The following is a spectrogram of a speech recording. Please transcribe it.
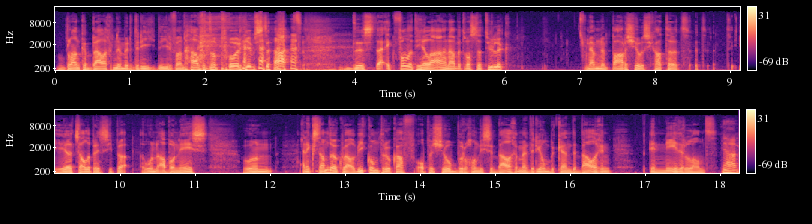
blanke Belg nummer drie die hier vanavond op het podium staat. Dus dat, ik vond het heel aangenaam. Het was natuurlijk... We hebben een paar shows gehad dat het, het, het heel hetzelfde principe, gewoon abonnees, gewoon... En ik snapte ook wel, wie komt er ook af op een show Burgondische Belgen met drie onbekende Belgen in Nederland? Ja,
